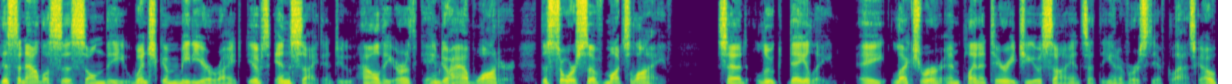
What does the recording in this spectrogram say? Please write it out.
This analysis on the Winchcombe meteorite gives insight into how the Earth came to have water, the source of much life, said Luke Daly, a lecturer in planetary geoscience at the University of Glasgow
